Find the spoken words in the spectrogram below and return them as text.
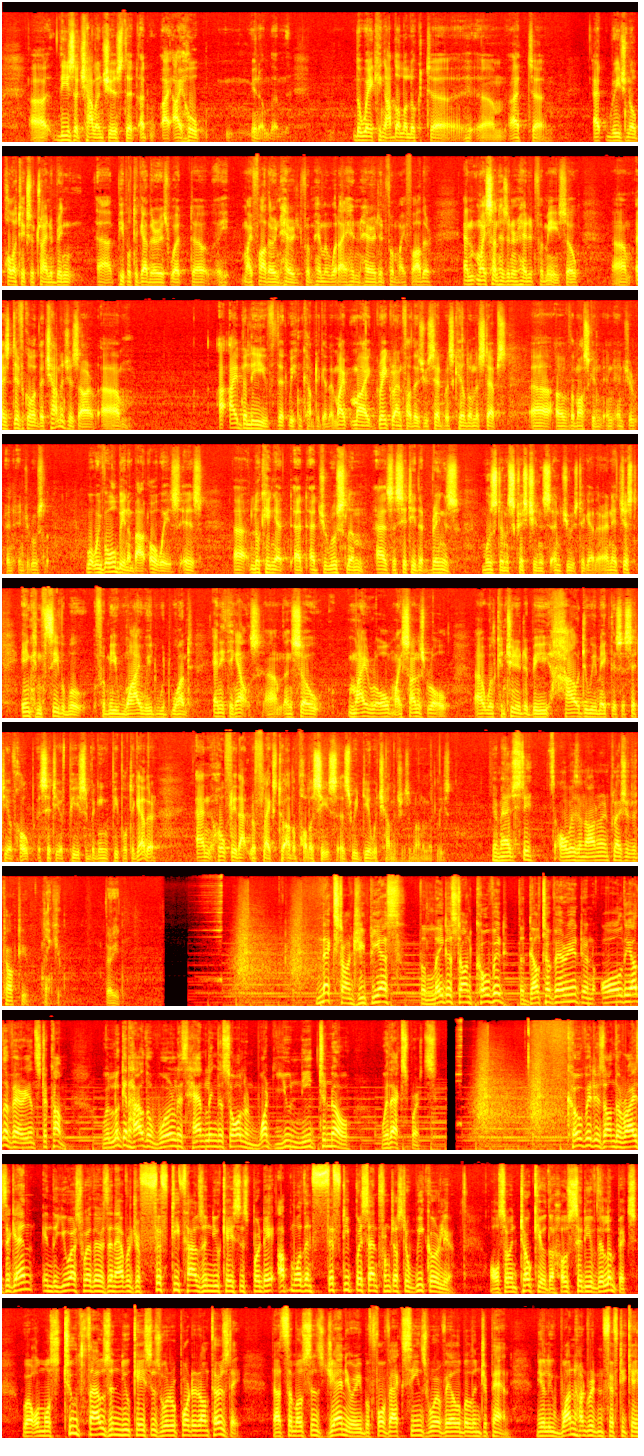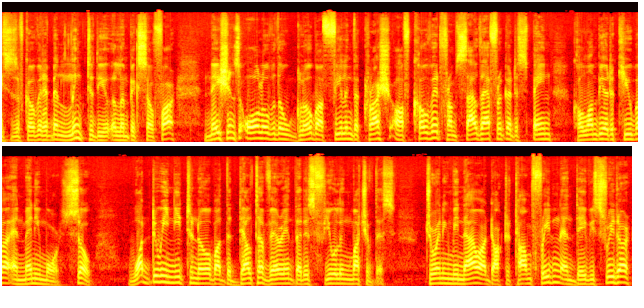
Uh, these are challenges that I, I hope, you know, the way King Abdullah looked uh, um, at, uh, at regional politics of trying to bring uh, people together is what he, my father inherited from him and what I had inherited from my father. And my son has inherited from me. So, um, as difficult as the challenges are, um, I, I, believe that we can come together. My, my great grandfather, as you said, was killed on the steps uh, of the mosque in, in, in, in Jerusalem. What we've all been about always is uh, looking at, at, at, Jerusalem as a city that brings Muslims, Christians, and Jews together. And it's just inconceivable for me why we would want anything else. Um, and so, my role, my son's role, uh, will continue to be how do we make this a city of hope, a city of peace, and bringing people together. And hopefully that reflects to other policies as we deal with challenges around the Middle East. Your Majesty, it's always an honor and pleasure to talk to you. Thank you. Very. Next on GPS, the latest on COVID, the Delta variant, and all the other variants to come. We'll look at how the world is handling this all and what you need to know with experts. COVID is on the rise again in the US, where there's an average of 50,000 new cases per day, up more than 50% from just a week earlier. Also in Tokyo, the host city of the Olympics, where almost 2,000 new cases were reported on Thursday. That's the most since January before vaccines were available in Japan. Nearly 150 cases of COVID have been linked to the Olympics so far. Nations all over the globe are feeling the crush of COVID from South Africa to Spain, Colombia to Cuba, and many more. So, what do we need to know about the Delta variant that is fueling much of this? Joining me now are Dr. Tom Frieden and Devi Sridhar.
